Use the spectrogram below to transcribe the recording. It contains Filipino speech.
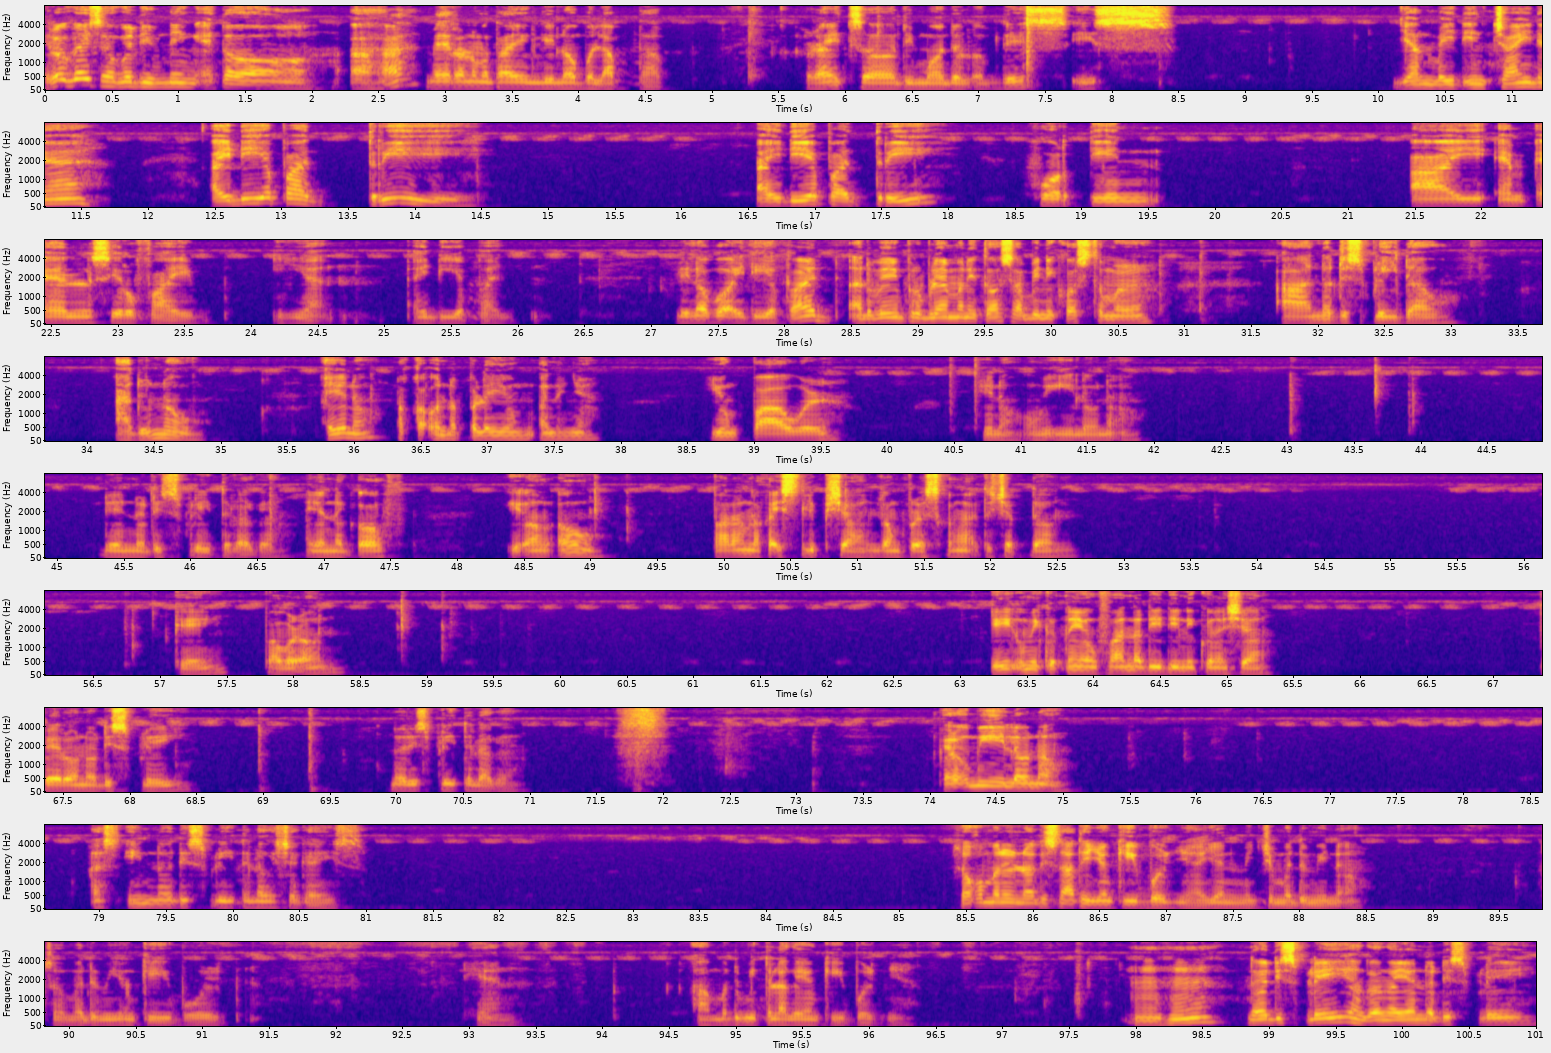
Hello guys, so good evening. Ito, aha, meron naman tayong Lenovo laptop. Right, so the model of this is yan made in China. IdeaPad 3. IdeaPad 3 14 IML05. Yan, IdeaPad. Lenovo IdeaPad. Ano ba yung problema nito? Sabi ni customer, ah, na-display daw. I don't know. Ayun oh, naka-on na pala yung ano niya, yung power. Yun oh, umiilaw na oh. Then na-display talaga. Ayan, nag-off. I-on, oh, parang naka-sleep siya. Long press ka nga to shut down. Okay, power on. Okay, umikot na yung fan, nadidinig ko na siya. Pero no display. No display talaga. Pero umiilaw na. oh. As in, no display talaga siya guys. So kung notice natin yung keyboard niya, yan medyo madumi na. So madumi yung keyboard. Yan. Ah, madumi talaga yung keyboard niya. Mhm. No display hanggang ngayon no display.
